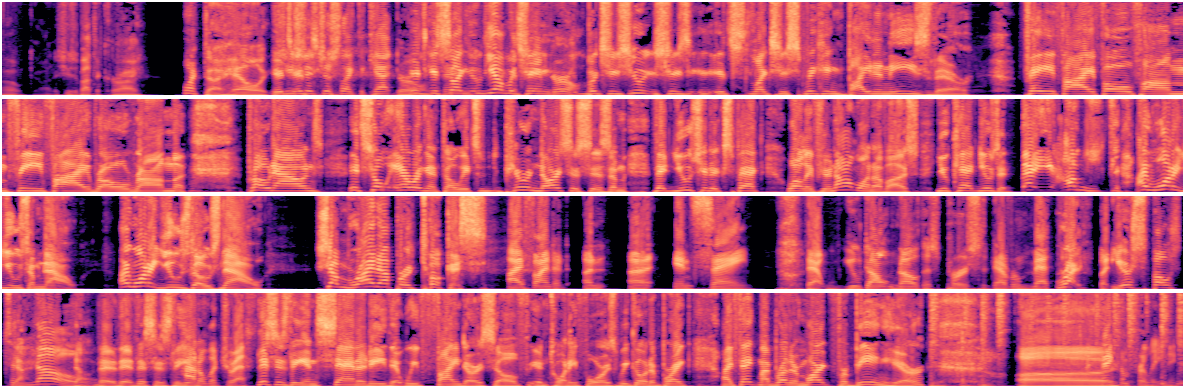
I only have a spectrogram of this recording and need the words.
Oh God, she's about to cry. What the hell? It's, she's it's- just, just like the cat girl. It's, it's Same- like yeah, the but she- same girl. But she's u- she's it's like she's speaking Bidenese there. Fee fi fo fum fee fi ro rum pronouns. It's so arrogant though. It's pure narcissism that you should expect. Well, if you're not one of us, you can't use it. I, I'll- I want to use them now. I want to use those now. Shove them right up her tookus. I find it an, uh, insane that you don't know this person, never met them, Right. But you're supposed to know No, th- th- this is the how to address. This is the insanity that we find ourselves in 24 as we go to break. I thank my brother Mart for being here. Uh, Thank him for leaving.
